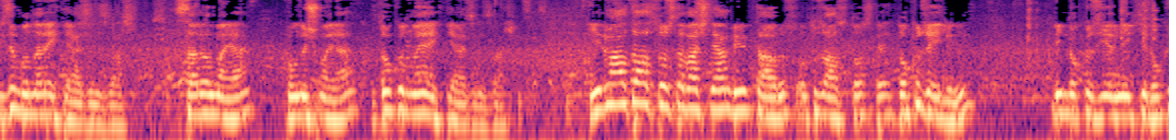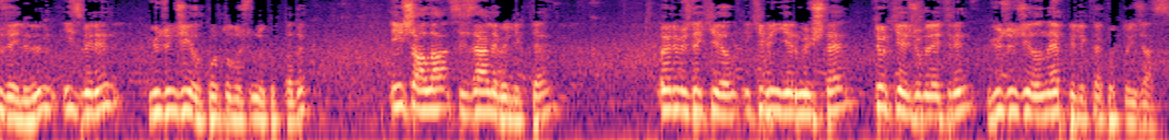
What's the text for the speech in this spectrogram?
bizim bunlara ihtiyacımız var. Sarılmaya, konuşmaya, dokunmaya ihtiyacımız var. 26 Ağustos'ta başlayan Büyük Taarruz, 30 Ağustos ve 9 Eylül'ün 1922 9 Eylül'ün İzmir'in 100. yıl kurtuluşunu kutladık. İnşallah sizlerle birlikte önümüzdeki yıl 2023'te Türkiye Cumhuriyeti'nin 100. yılını hep birlikte kutlayacağız.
